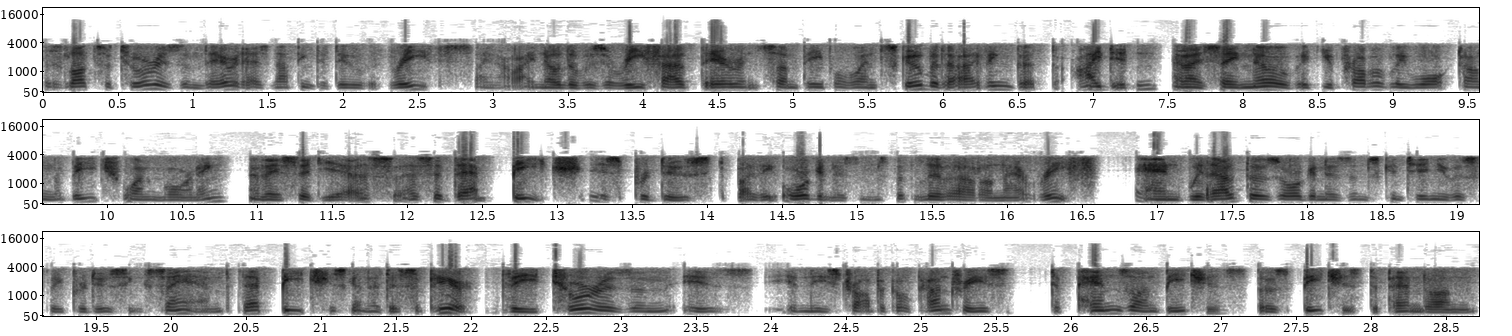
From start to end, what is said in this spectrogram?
there's lots of tourism there. It has nothing to do with reefs. I know I know there was a reef out there and some people went scuba diving, but I didn't. And I say, no, but you probably walked on the beach one morning. And they said, yes. And I said, that beach is produced by the organisms that live out on that reef. And without those organisms continuously producing sand, that beach is going to disappear. The tourism is in these tropical countries depends on beaches. Those beaches depend on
